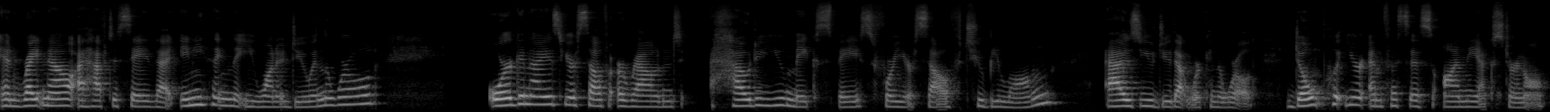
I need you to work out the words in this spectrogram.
And right now, I have to say that anything that you want to do in the world, organize yourself around how do you make space for yourself to belong as you do that work in the world. Don't put your emphasis on the external.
